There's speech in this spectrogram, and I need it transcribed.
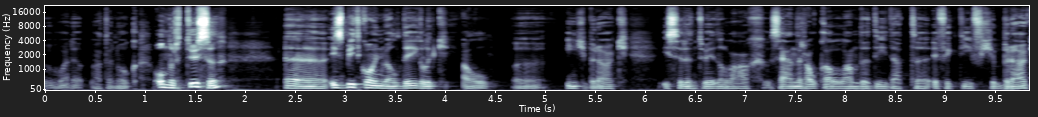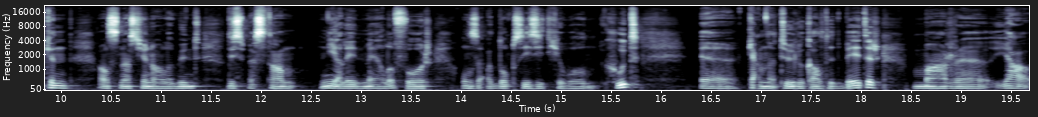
wat, wat dan ook. Ondertussen is Bitcoin wel degelijk al in gebruik? Is er een tweede laag? Zijn er ook al landen die dat effectief gebruiken als nationale munt? Dus we staan niet alleen mijlen voor, onze adoptie zit gewoon goed. Uh, kan natuurlijk altijd beter, maar uh, ja,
